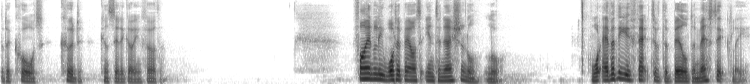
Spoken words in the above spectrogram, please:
that a court could consider going further. Finally, what about international law? Whatever the effect of the bill domestically,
